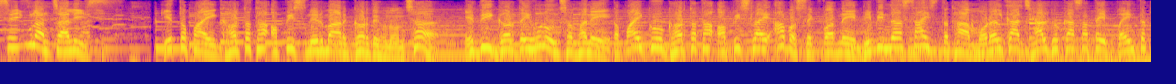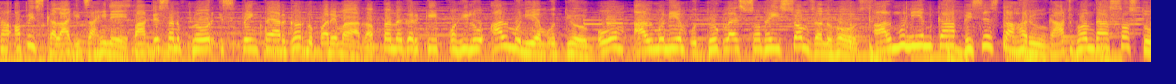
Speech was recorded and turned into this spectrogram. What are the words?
सय उनाचालिस। के तपाईँ घर तथा अफिस निर्माण गर्दै हुनुहुन्छ? यदि गर्दै हुनुहुन्छ भने तपाईँको घर तथा अफिसलाई आवश्यक पर्ने विभिन्न साइज तथा मोडलका झ्याल ढोका साथै बैंक तथा अफिसका लागि चाहिने पार्टेसन फ्लोर स्प्रिङ तयार गर्नु परेमा रत्नगरकी पहिलो आल्मुनियम उद्योग ओम आल्मुनियम उद्योगलाई सधैँ सम्झनुहोस्। आल्मुनियमका विशेषताहरू। काठ भन्दा सस्तो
